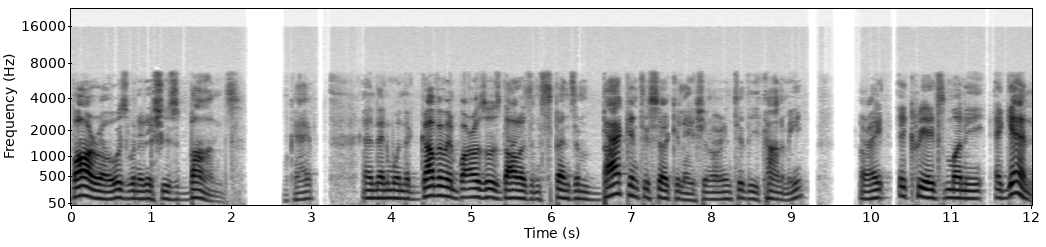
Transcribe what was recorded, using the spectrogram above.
borrows when it issues bonds. Okay. And then when the government borrows those dollars and spends them back into circulation or into the economy, all right, it creates money again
